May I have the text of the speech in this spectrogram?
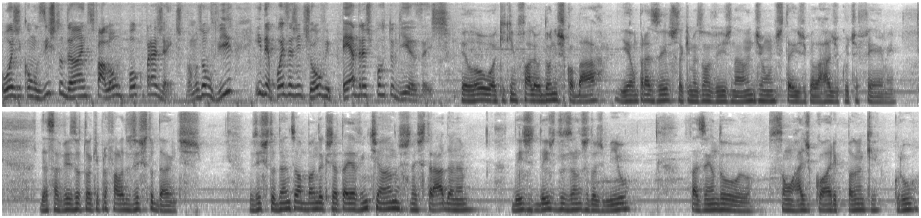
hoje com os estudantes, falou um pouco pra gente. Vamos ouvir e depois a gente ouve Pedras Portuguesas. Hello, aqui quem fala é o Doni Escobar e é um prazer estar aqui mais uma vez na Andion Stage pela Rádio Cult FM. Dessa vez eu tô aqui para falar dos estudantes. Os Estudantes é uma banda que já está há 20 anos na estrada, né? Desde, desde os anos 2000, fazendo som hardcore, punk, cru,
